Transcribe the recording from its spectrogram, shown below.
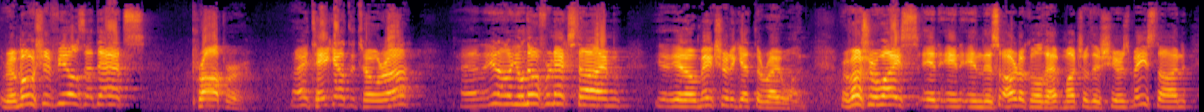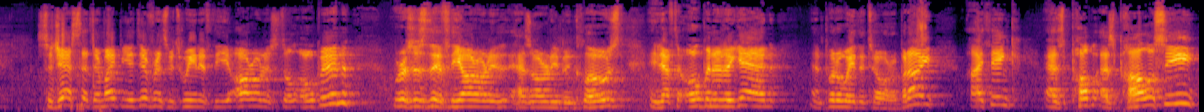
Rav Moshe feels that that's proper, right? Take out the Torah, and you know you'll know for next time. You, know, make sure to get the right one. Rav Asher Weiss, in, in, in this article that much of this year is based on, suggests that there might be a difference between if the Aron is still open versus if the Aron has already been closed, and you have to open it again and put away the Torah. But I, I think as pub, as policy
